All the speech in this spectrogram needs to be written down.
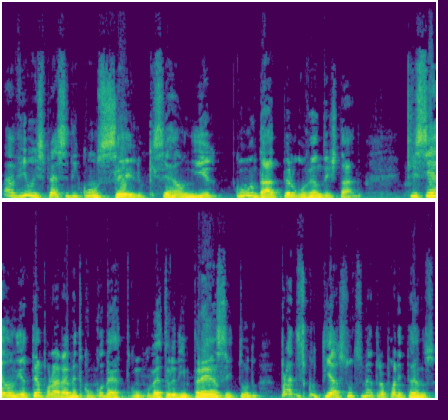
havia uma espécie de conselho que se reunia, comandado pelo governo do Estado, que se reunia temporariamente com cobertura de imprensa e tudo, para discutir assuntos metropolitanos.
